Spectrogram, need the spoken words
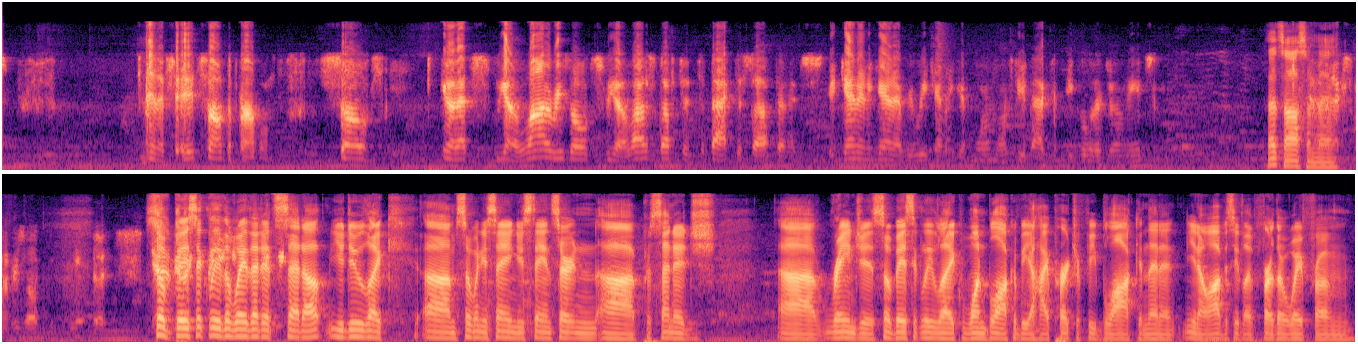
and it, it solved the problem. So, you know, that's we got a lot of results, we got a lot of stuff to, to back this up, and it's again and again every weekend I get more and more feedback from people that are doing these. That's awesome, man. Excellent result. So Yeah, basically, the way that it's set up, you do like, um, so when you're saying you stay in certain uh, percentage uh, ranges, so basically like one block would be a hypertrophy block, and then it, you know, obviously like further away from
